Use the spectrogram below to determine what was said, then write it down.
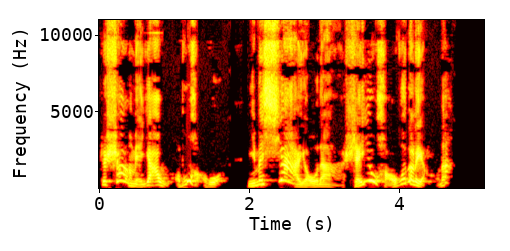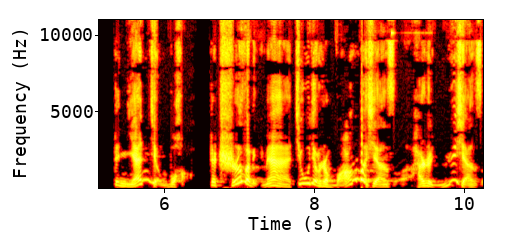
这上面压我不好过，你们下游的谁又好过得了呢？这年景不好，这池子里面究竟是王八先死还是鱼先死？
